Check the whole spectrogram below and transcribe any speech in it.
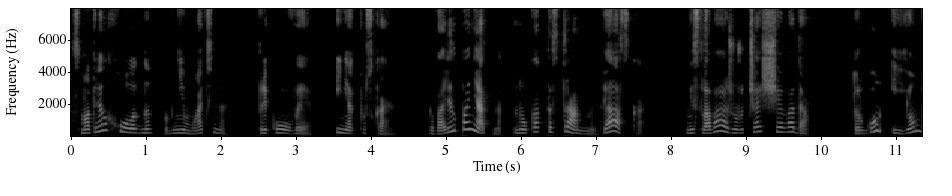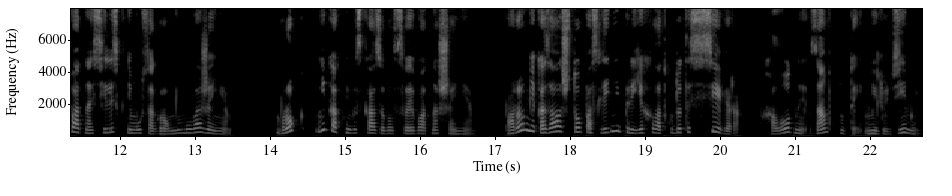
Смотрел холодно, внимательно, приковывая и не отпуская. Говорил понятно, но как-то странно, вязко. Не слова, а журчащая вода. Тургун и Йомба относились к нему с огромным уважением. Брок никак не высказывал своего отношения. Порой мне казалось, что последний приехал откуда-то с севера, холодный, замкнутый, нелюдимый.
